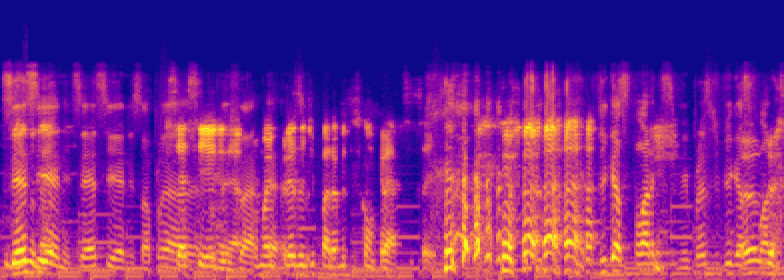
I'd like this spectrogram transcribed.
CSN, né? CSN, só pra. CSN, né? Uma empresa de parâmetros concretos, isso aí. vigas fortes, uma empresa de vigas fortes.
